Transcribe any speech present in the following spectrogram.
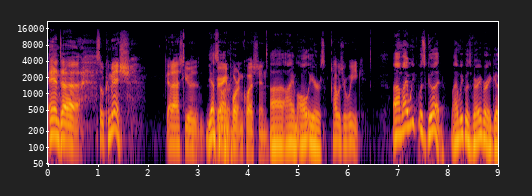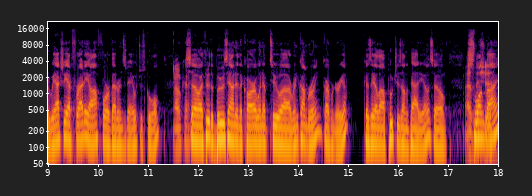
And uh so Commish, got to ask you a Yes, very Otter. important question. Uh, I am all ears. How was your week? Uh, my week was good. My week was very, very good. We actually had Friday off for Veterans Day, which was cool. Okay. So I threw the booze hound in the car, went up to uh, Rincon Brewing, Carpinteria, because they allow pooches on the patio. So As swung by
